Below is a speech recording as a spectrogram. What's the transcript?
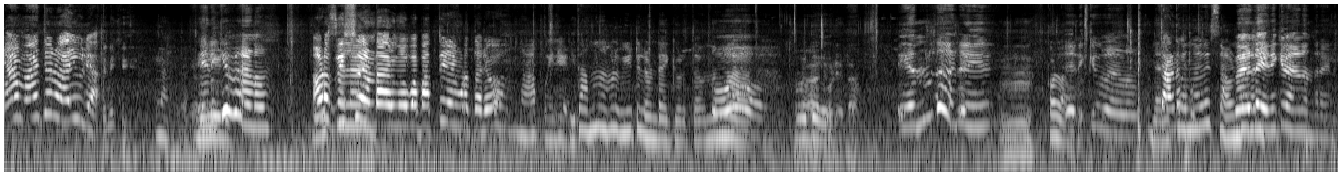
ഞാൻ വാങ്ങിച്ചോണ്ട് എനിക്ക്? എനിക്ക് വേണം. അവിടെ ഉണ്ടായിരുന്നു അപ്പൊ പത്ത് ഞാൻ കൂടെ തരോ? നാപ്പത് രൂപ ഇത് അന്ന് നമ്മൾ വീട്ടിലുണ്ടാക്കി കൊടുത്ത നമ്മളാ എന്താണ് എനിക്ക് വേണം. എനിക്ക് വേണം എന്തായാലും.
